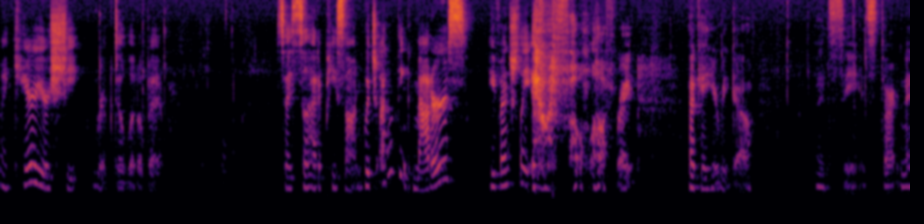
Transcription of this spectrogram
my carrier sheet ripped a little bit. So I still had a piece on, which I don't think matters. Eventually it would fall off, right? Okay, here we go. Let's see, it's starting to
